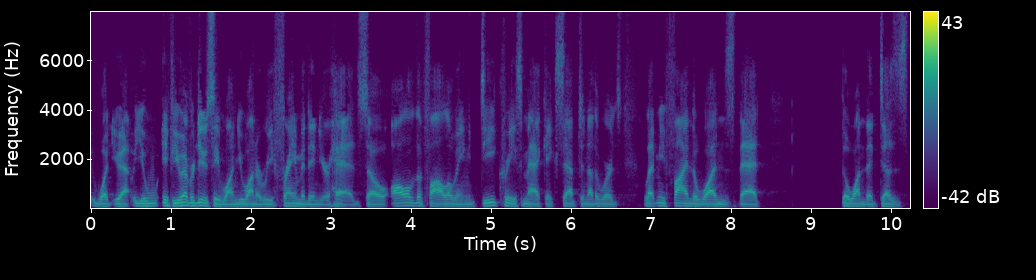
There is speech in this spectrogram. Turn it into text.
what you you if you ever do see one, you want to reframe it in your head. So all of the following decrease MAC except in other words, let me find the ones that the one that does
